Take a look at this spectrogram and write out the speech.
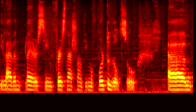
11 players in first national team of Portugal. So um,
